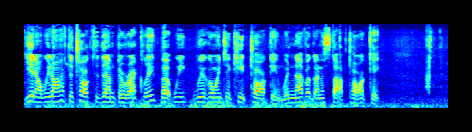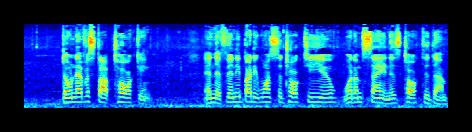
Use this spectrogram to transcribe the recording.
You know, we don't have to talk to them directly, but we, we're going to keep talking. We're never going to stop talking. Don't ever stop talking. And if anybody wants to talk to you, what I'm saying is talk to them.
